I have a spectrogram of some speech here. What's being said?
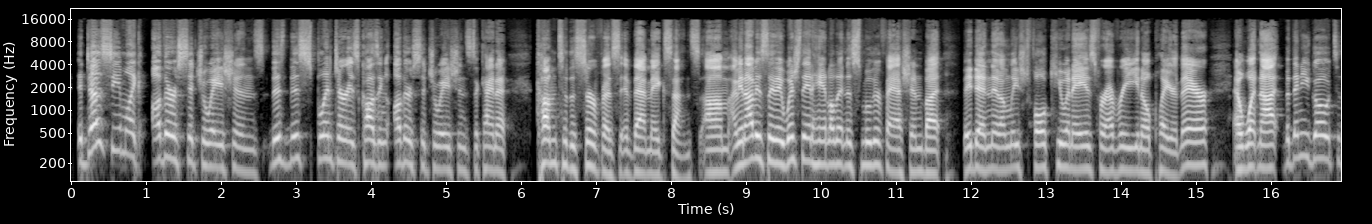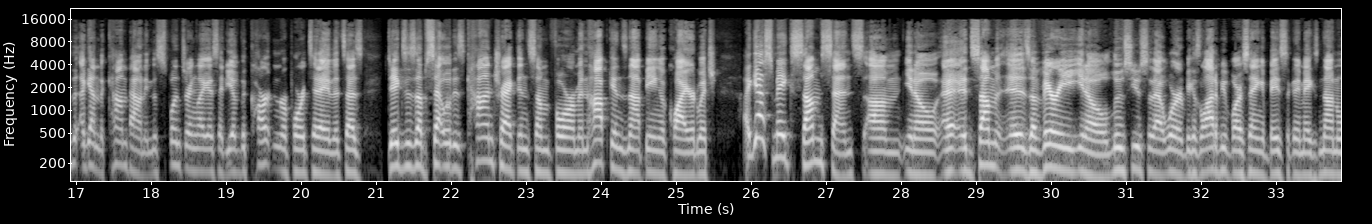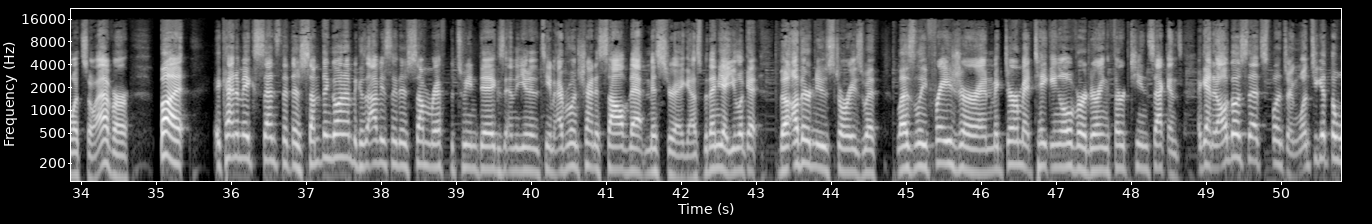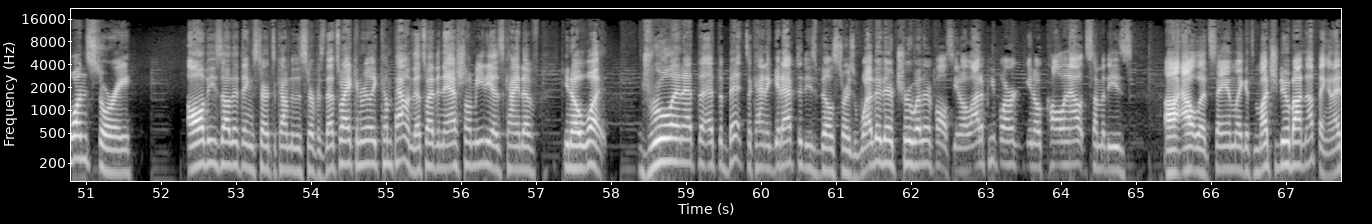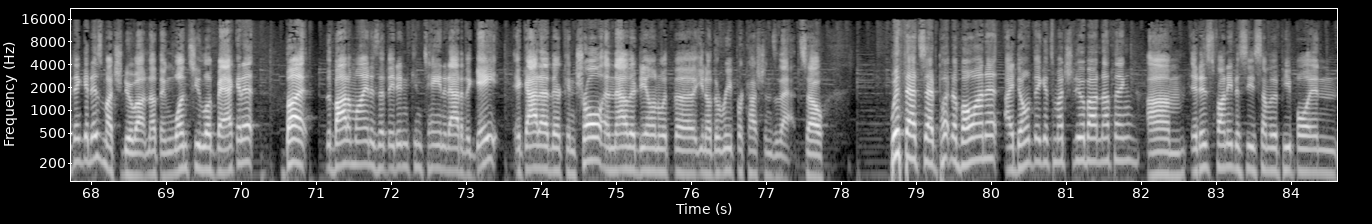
it does seem like other situations, this this splinter is causing other situations to kind of come to the surface, if that makes sense. Um, I mean, obviously they wish they had handled it in a smoother fashion, but they didn't. It unleashed full Q and A's for every you know player there and whatnot. But then you go to the again the compounding, the splintering. Like I said, you have the Carton report today that says Diggs is upset with his contract in some form, and Hopkins not being acquired, which I guess makes some sense. Um, you know, and some is a very you know loose use of that word because a lot of people are saying it basically makes none whatsoever, but it kind of makes sense that there's something going on because obviously there's some rift between Diggs and the unit of the team. Everyone's trying to solve that mystery, I guess. But then, yeah, you look at the other news stories with Leslie Frazier and McDermott taking over during 13 seconds. Again, it all goes to that splintering. Once you get the one story, all these other things start to come to the surface. That's why I can really compound. That's why the national media is kind of, you know, what drooling at the at the bit to kind of get after these Bill stories, whether they're true, whether they're false. You know, a lot of people are, you know, calling out some of these uh, outlets saying like it's much ado about nothing. And I think it is much ado about nothing once you look back at it. But the bottom line is that they didn't contain it out of the gate. It got out of their control, and now they're dealing with the you know the repercussions of that. So, with that said, putting a bow on it, I don't think it's much to do about nothing. Um, it is funny to see some of the people in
